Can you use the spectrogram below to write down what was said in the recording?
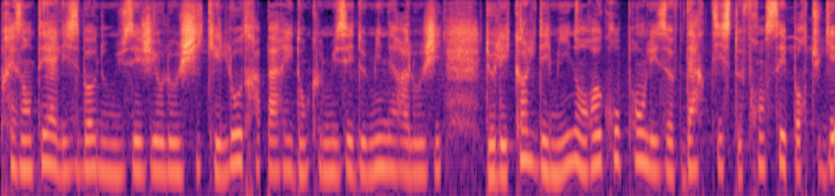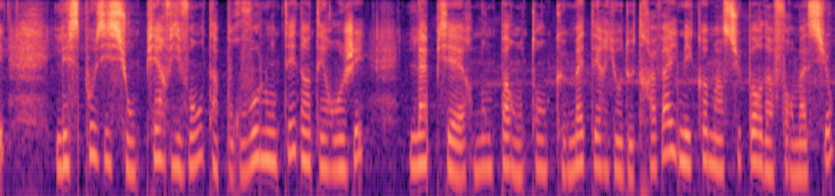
présentée à Lisbonne au musée géologique et l'autre à Paris donc au musée de minéralogie de l'école des mines en regroupant les œuvres d'artistes français et portugais. L'exposition Pierre vivante a pour volonté d'interroger la pierre non pas en tant que matériau de travail mais comme un support d'information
